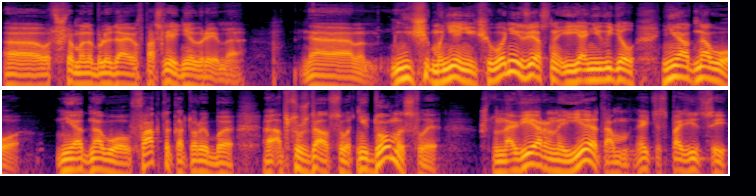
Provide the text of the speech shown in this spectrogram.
э, вот что мы наблюдаем в последнее время – мне ничего не известно, и я не видел ни одного, ни одного факта, который бы э, обсуждался, вот не домыслы, что, наверное, там, знаете, с позиции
